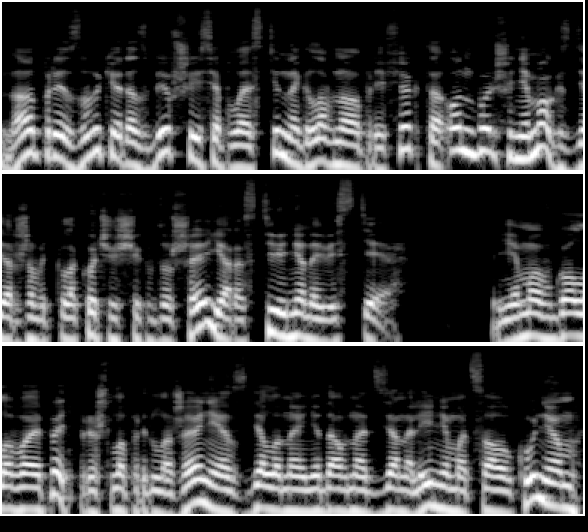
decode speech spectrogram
Но при звуке разбившейся пластины главного префекта он больше не мог сдерживать клокочущих в душе ярости и ненависти. Ему в голову опять пришло предложение, сделанное недавно Дзяна Линем и Цао Кунем.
